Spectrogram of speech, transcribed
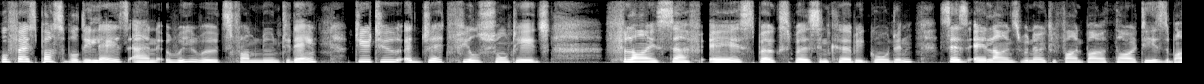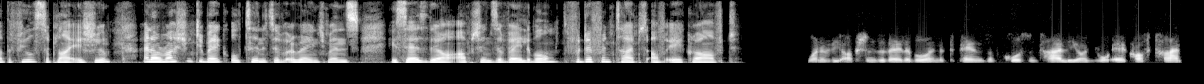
will face possible delays and reroutes from noon today due to a jet fuel shortage. FlySafair spokesperson Kirby Gordon says airlines were notified by authorities about the fuel supply issue and are rushing to make alternative arrangements. He says there are options available for different types of aircraft one of the options available, and it depends, of course, entirely on your aircraft type,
